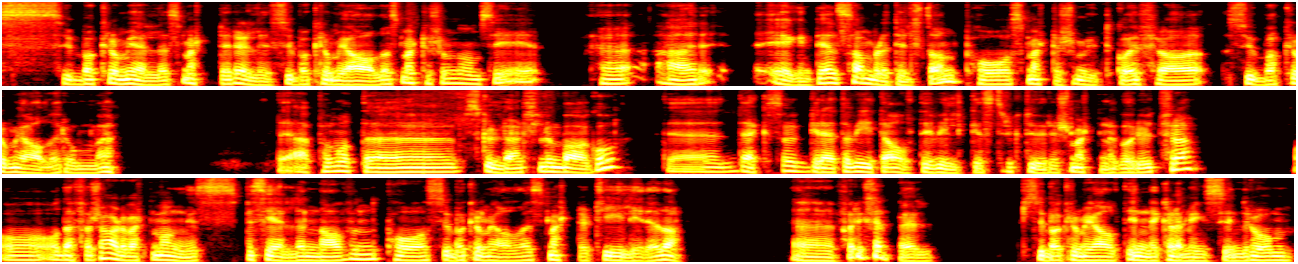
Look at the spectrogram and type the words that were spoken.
subakromielle smerter, eller subakromiale smerter som noen sier, eh, er egentlig en samletilstand på smerter som utgår fra subakromiale rommet. Det er på en måte skulderens lumbago. Det, det, er ikke så greit å vite alltid hvilke strukturer smertene går ut fra. Og, og Derfor har det vært mange spesielle navn på subakromiale smerter tidligere. da. Eh, F.eks. subakromialt inneklemmingssyndrom,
